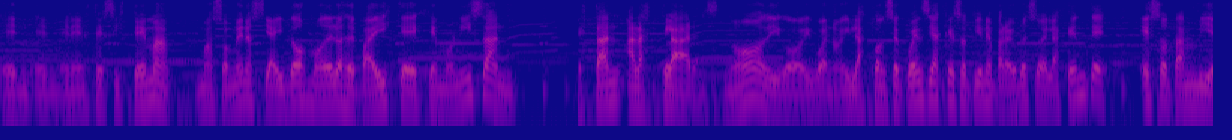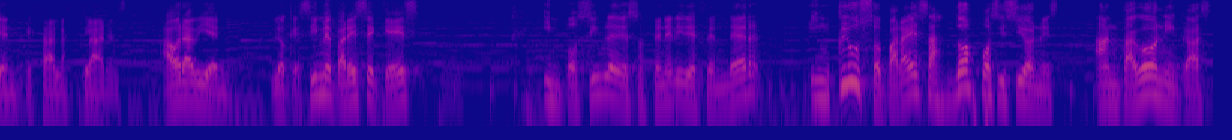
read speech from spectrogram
en, en- en este sistema, más o menos si hay dos modelos de país que hegemonizan, están a las claras, ¿no? Digo, y bueno, y las consecuencias que eso tiene para el grueso de la gente, eso también está a las claras. Ahora bien, lo que sí me parece que es imposible de sostener y defender, incluso para esas dos posiciones antagónicas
